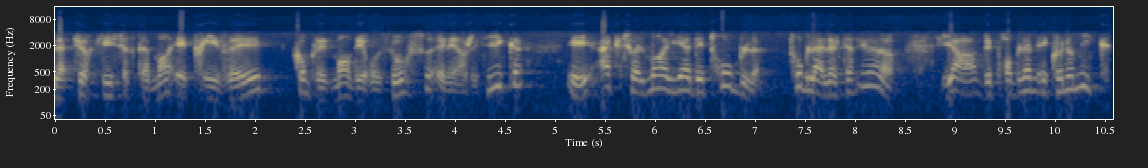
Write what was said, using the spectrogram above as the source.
la Turquie certainement est privée complètement des ressources énergétiques et actuellement il y a des troubles, troubles à l'intérieur. Il y a des problèmes économiques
